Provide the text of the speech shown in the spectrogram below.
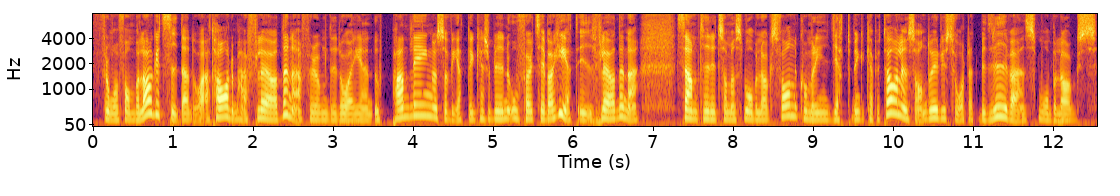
från fondbolagets sida då att ha de här flödena för om det då är en upphandling och så vet det kanske blir en oförutsägbarhet i flödena. Samtidigt som en småbolagsfond kommer in jättemycket kapital i en sån då är det svårt att bedriva en småbolags,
